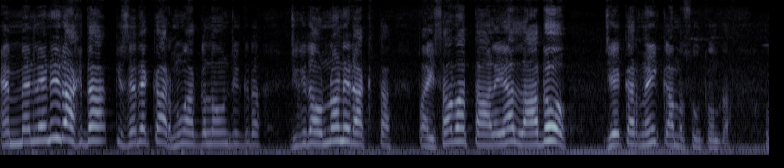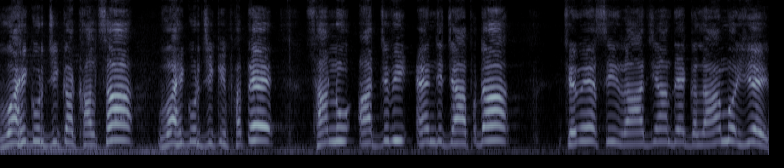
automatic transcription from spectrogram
ਐਮਐਲਏ ਨਹੀਂ ਰੱਖਦਾ, ਕਿਸੇ ਦੇ ਘਰ ਨੂੰ ਅੱਗ ਲਾਉਣ ਜਿਗਰਾ। ਜਿਗਰਾ ਉਹਨਾਂ ਨੇ ਰੱਖਤਾ। ਭਾਈ ਸਾਹਿਬ ਆ ਤਾਲਿਆ ਲਾ ਦੋ, ਜੇਕਰ ਨਹੀਂ ਕੰਮ ਸੂਤ ਹੁੰਦਾ। ਵਾਹਿਗੁਰੂ ਜੀ ਕਾ ਖਾਲਸਾ, ਵਾਹਿਗੁਰੂ ਜੀ ਕੀ ਫਤਿਹ। ਸਾਨੂੰ ਅੱਜ ਵੀ ਇੰਜ ਜਾਪਦਾ, ਜਿਵੇਂ ਅਸੀਂ ਰਾਜਿਆਂ ਦੇ ਗੁਲਾਮ ਹੋਈਏ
